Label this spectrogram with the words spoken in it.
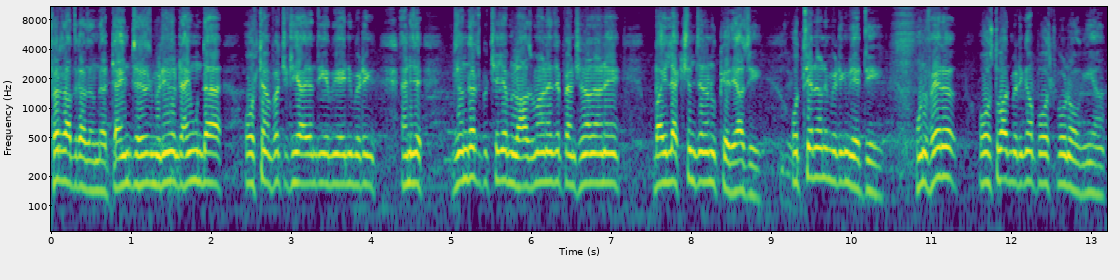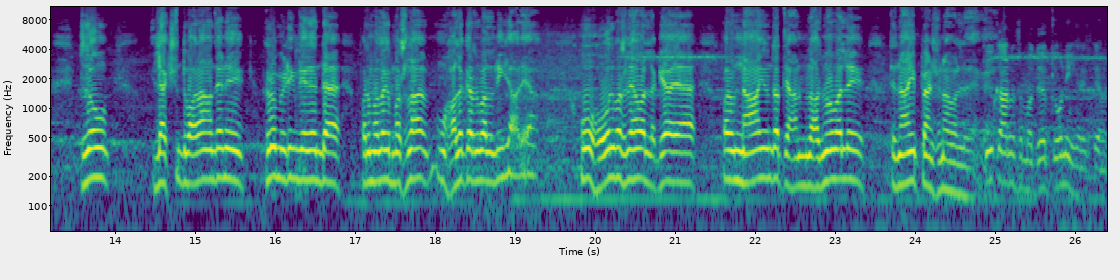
ਫਿਰ ਰੱਦ ਕਰ ਦਿੰਦਾ। ਟਾਈਮ ਤੇ ਮੀਟਿੰਗ ਦਾ ਟਾਈਮ ਹੁੰਦਾ ਉਸ ਟਾਈਮ ਫਿਰ ਚਿੱਠੀ ਆ ਜਾਂਦੀ ਹੈ ਵੀ ਇਹ ਨਹੀਂ ਮੀਟਿੰਗ ਐਂਡ ਜੇ ਜਲੰਧਰ 'ਚ ਪਿੱਛੇ ਜੇ ਮੁਲਾਜ਼ਮਾਂ ਨੇ ਤੇ ਪੈਨਸ਼ਨ ਵਾਲਿਆਂ ਨੇ ਬਾਈ ਇਲੈਕਸ਼ਨ 'ਚ ਇਹਨਾਂ ਨੂੰ ਘੇਰਿਆ ਸੀ। ਉੱਥੇ ਇਹਨਾਂ ਨੇ ਮੀਟਿੰਗ ਦੇਤੀ। ਹੁਣ ਫਿਰ ਉਸ ਤੋਂ ਬਾਅਦ ਮੀਟਿੰਗਾਂ ਪੋਸਟਪੋਨ ਹੋ ਗਈਆਂ। ਜਦੋਂ ਇਲੈਕਸ਼ਨ ਦੁਬਾਰਾ ਆਉਂਦੇ ਨੇ ਫਿਰ ਉਹ ਮੀਟਿੰਗ ਦੇ ਦਿੰਦਾ ਪਰ ਮਤਲਬ ਮਸਲਾ ਨੂੰ ਹੱਲ ਕਰਨ ਵੱਲ ਨਹੀਂ ਜਾ ਰਿਹਾ। ਉਹ ਹੋਰ ਮਸਲਿਆਂ ਵੱਲ ਲੱਗਿਆ ਹੋਇਆ ਹੈ ਪਰ ਨਾ ਹੀ ਉਹਦਾ ਧਿਆਨ ਮੁਲਾਜ਼ਮਾਂ ਵੱਲੇ ਤੇ ਨਾ ਹੀ ਪੈਨਸ਼ਨਾਂ ਵੱਲੇ ਹੈ ਕੀ ਕਾਰਨ ਸਮਝਦੇ ਹੋ? ਕਿਉਂ ਨਹੀਂ ਹੈ ਧਿਆਨ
